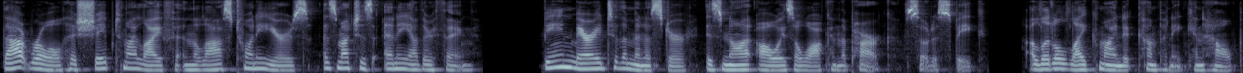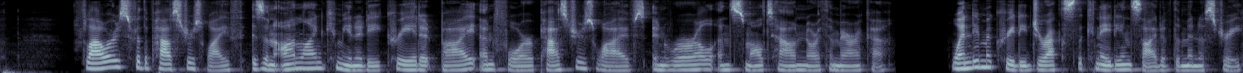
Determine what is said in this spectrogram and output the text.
That role has shaped my life in the last 20 years as much as any other thing. Being married to the minister is not always a walk in the park, so to speak. A little like minded company can help. Flowers for the Pastor's Wife is an online community created by and for pastors' wives in rural and small town North America. Wendy McCready directs the Canadian side of the ministry.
